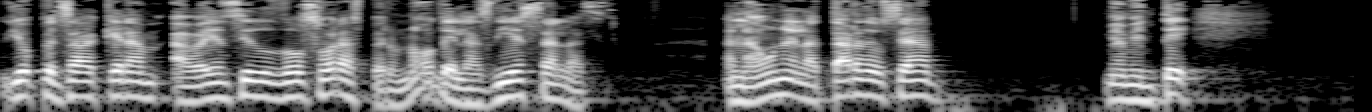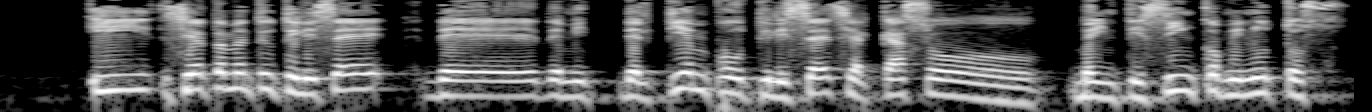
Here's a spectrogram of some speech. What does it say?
yo pensaba que eran, habían sido dos horas, pero no, de las 10 a las a la una de la tarde, o sea, me aventé. Y ciertamente utilicé de, del tiempo, utilicé si al caso 25 minutos,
